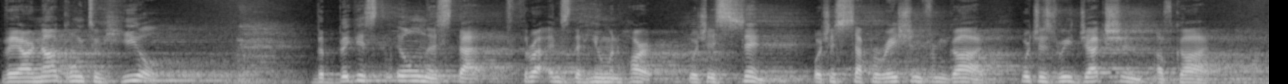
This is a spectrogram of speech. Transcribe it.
they are not going to heal the biggest illness that threatens the human heart, which is sin, which is separation from God, which is rejection of God.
